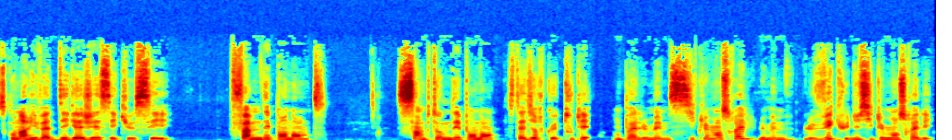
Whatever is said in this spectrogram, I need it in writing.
Ce qu'on arrive à dégager, c'est que c'est femme dépendante, symptômes dépendants, c'est-à-dire que toutes les n'ont pas le même cycle menstruel, le, même, le vécu du cycle menstruel est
